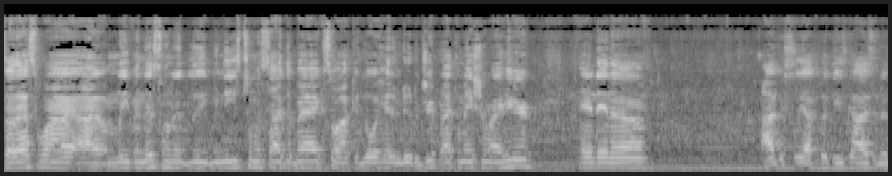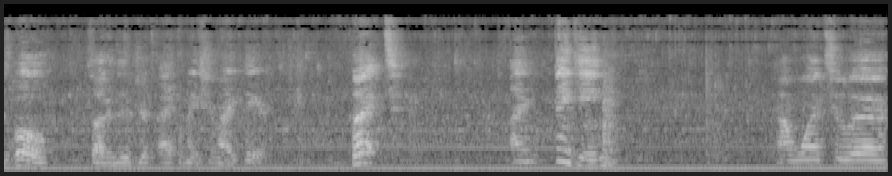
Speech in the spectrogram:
So that's why I'm leaving this one, and leaving these two inside the bag so I can go ahead and do the drip acclimation right here. And then um, obviously I put these guys in this bowl so I can do the drip acclimation right there. But I'm thinking I want to uh,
